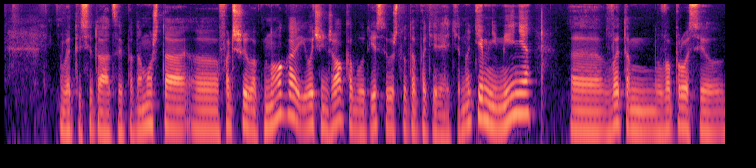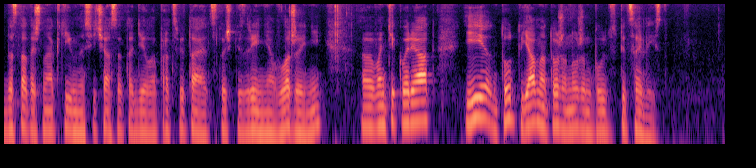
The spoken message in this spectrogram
в этой ситуации, потому что э, фальшивок много и очень жалко будет, если вы что-то потеряете. Но, тем не менее, э, в этом вопросе достаточно активно сейчас это дело процветает с точки зрения вложений Э, в антиквариат. И тут явно тоже нужен будет специалист.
